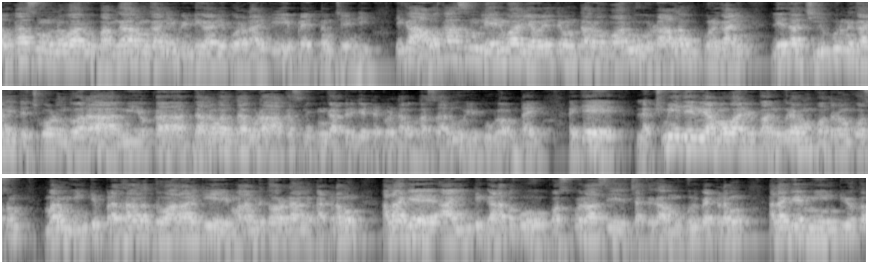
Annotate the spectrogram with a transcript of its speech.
అవకాశం ఉన్నవారు బంగారం కానీ వెండి కానీ కొనడానికి ప్రయత్నం చేయండి. ఇక అవకాశం లేని వారు ఎవరైతే ఉంటారో వారు రాళ్ళ ఉప్పును కానీ లేదా చీపురును కానీ తెచ్చుకోవడం ద్వారా మీ యొక్క ధనం అంతా కూడా ఆకస్మికంగా పెరిగేటటువంటి అవకాశాలు ఎక్కువగా ఉంటాయి. అయితే లక్ష్మీదేవి అమ్మవారి యొక్క అనుగ్రహం పొందడం కోసం మనం ఇంటి ప్రధాన ద్వారానికి మామిడి తోరణాలను కట్టడము అలాగే ఆ ఇంటి గడపకు పసుపు రాసి చక్కగా ముగ్గులు పెట్టడము అలాగే మీ ఇంటి యొక్క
